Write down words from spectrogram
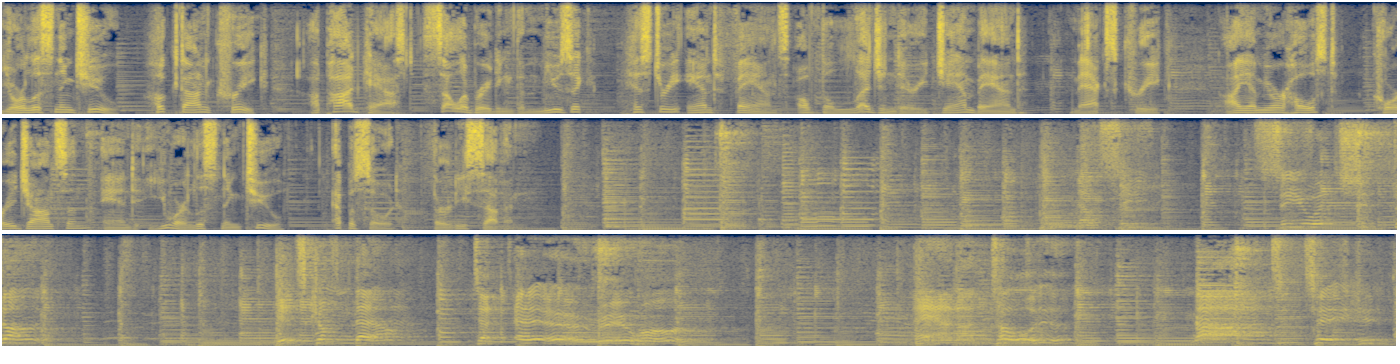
You're listening to Hooked on Creek, a podcast celebrating the music, history, and fans of the legendary jam band Max Creek. I am your host, Corey Johnson, and you are listening to episode 37. Now see, see what you've done. It's come down to everyone. And I told you take it,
